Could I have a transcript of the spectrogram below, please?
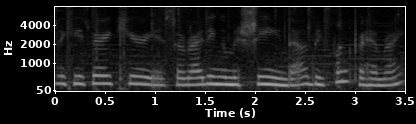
Like he's very curious, so riding a machine, that would be fun for him, right?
